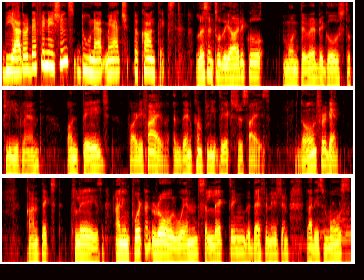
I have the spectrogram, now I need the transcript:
The other definitions do not match the context. Listen to the article Monteverde Goes to Cleveland on page 45 and then complete the exercise. Don't forget, context plays an important role when selecting the definition that is most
